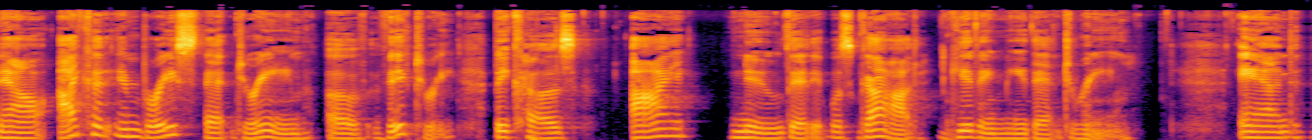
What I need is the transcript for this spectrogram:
Now, I could embrace that dream of victory because I knew that it was God giving me that dream. And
